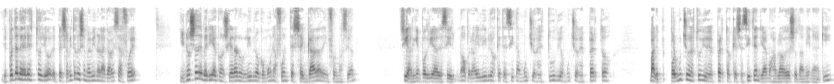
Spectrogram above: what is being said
Y después de leer esto, yo, el pensamiento que se me vino a la cabeza fue, ¿y no se debería considerar un libro como una fuente sesgada de información? Sí, alguien podría decir, no, pero hay libros que te citan muchos estudios, muchos expertos. Vale, por muchos estudios y expertos que se citen, ya hemos hablado de eso también aquí,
